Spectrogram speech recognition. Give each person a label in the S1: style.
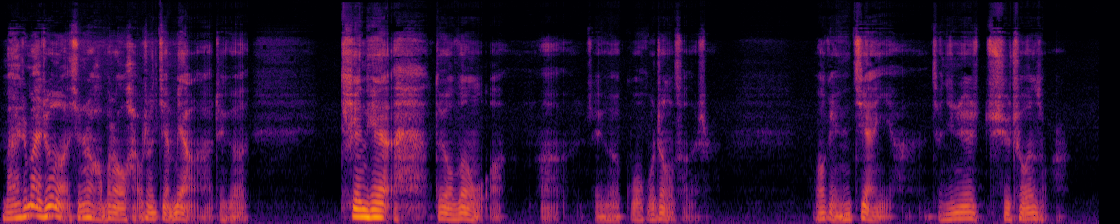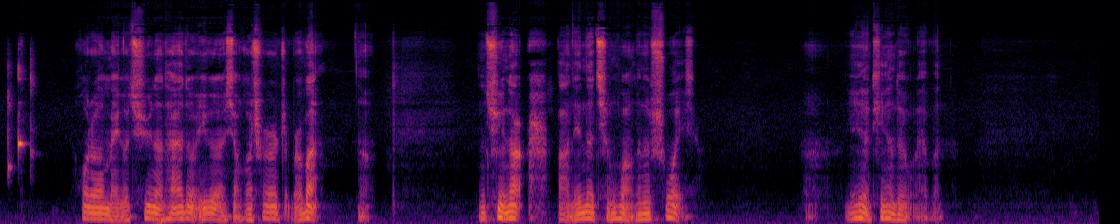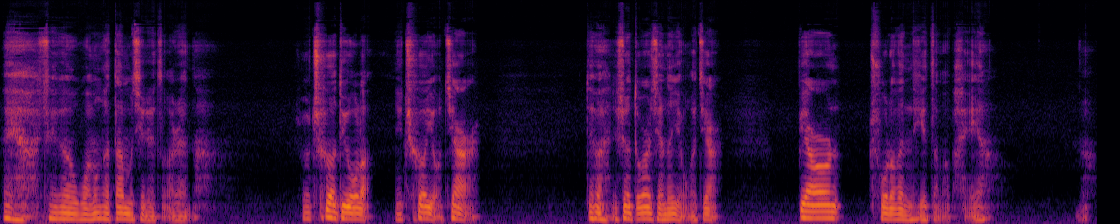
S1: 买车卖车，新车好不少，海沃车见面了啊！这个天天都要问我啊，这个过户政策的事我给您建议啊，就您这去车管所，或者每个区呢，它还都有一个小客车指标办啊。您去那儿把您的情况跟他说一下啊，您也天天对我来问。哎呀，这个我们可担不起这责任呐。说车丢了，你车有件儿，对吧？你说多少钱？它有个件儿，标出了问题怎么赔呀？啊，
